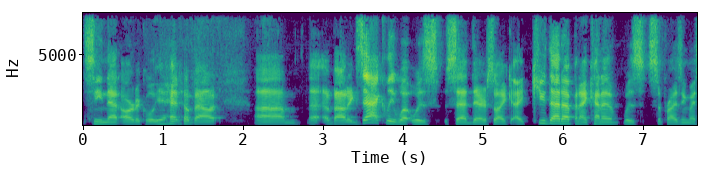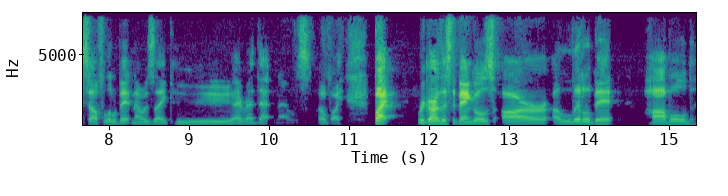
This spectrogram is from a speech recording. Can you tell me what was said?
seen that article yet about um, about exactly what was said there. So I, I queued that up and I kind of was surprising myself a little bit. And I was like, I read that and I was, oh boy. But regardless, the Bengals are a little bit hobbled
